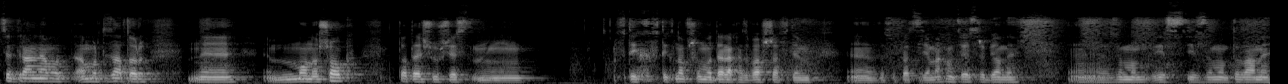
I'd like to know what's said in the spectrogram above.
centralny amo- amortyzator e, monoshock. To też już jest mm, w tych, w tych nowszych modelach, a zwłaszcza w tym e, we współpracy z Yamaha, co jest robione, e, jest, jest zamontowany e,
